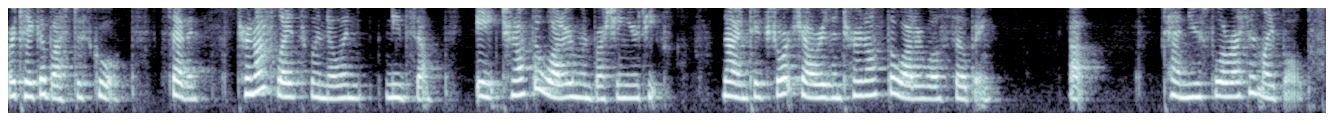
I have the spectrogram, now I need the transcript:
or take a bus to school. 7. Turn off lights when no one needs them. 8. Turn off the water when brushing your teeth. 9. Take short showers and turn off the water while soaping up. 10. Use fluorescent light bulbs.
